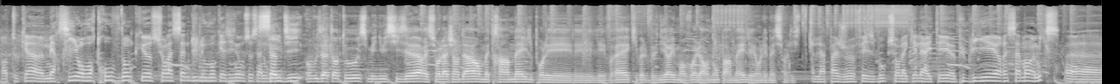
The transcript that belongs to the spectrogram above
En tout cas, euh, merci. On vous retrouve donc euh, sur la scène du nouveau casino ce samedi. Samedi, on vous attend tous, minuit 6h, et sur l'agenda, on mettra un mail pour les, les- les vrais qui veulent venir. Ils m'envoient leur nom par mail et on les met sur liste. La page Facebook sur laquelle a été euh, publié euh, récemment un mix. euh,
